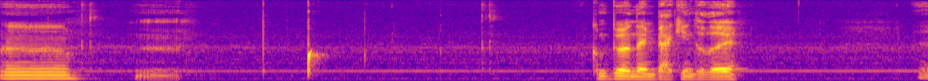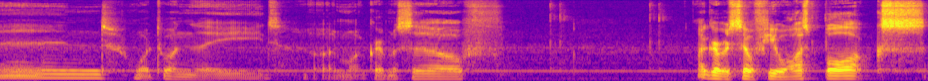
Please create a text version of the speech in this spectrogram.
Um, hmm. I can burn them back into there. And what do I need? I might grab myself. I'll grab myself a few ice blocks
